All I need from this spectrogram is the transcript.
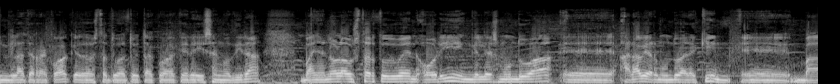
Inglaterrakoak edo estatu batuetakoak ere izango dira, baina nola ustartu duen hori ingeles mundua e, arabiar munduarekin, e, ba,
